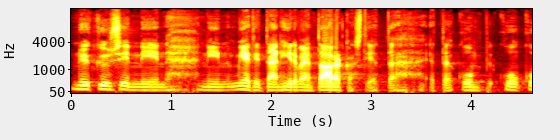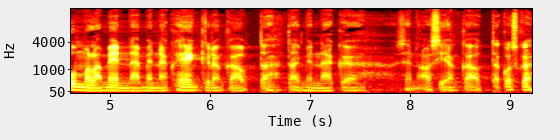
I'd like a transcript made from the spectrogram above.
nykyisin niin, niin mietitään hirveän tarkasti, että, että kumpi, kummalla mennään, mennäänkö henkilön kautta tai mennäänkö sen asian kautta, koska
